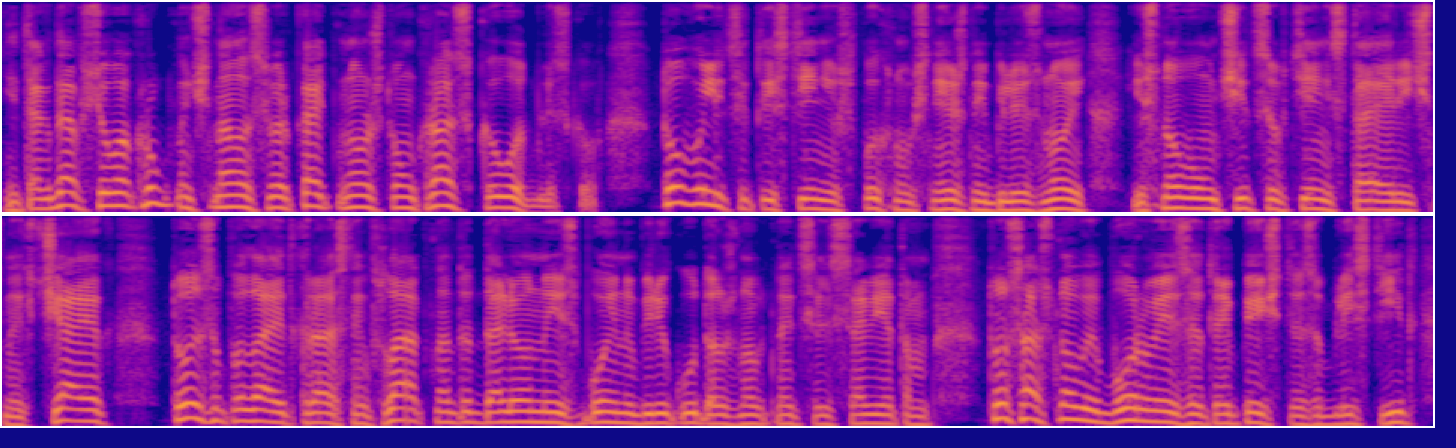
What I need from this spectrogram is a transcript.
и тогда все вокруг начинало сверкать множеством красок и отблесков. То вылетит из тени, вспыхнув снежной белизной, и снова умчится в тень стая речных чаек, то запылает красный флаг над отдаленной избой на берегу, должно быть, над сельсоветом, то сосновый борвей затрепещет и заблестит —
